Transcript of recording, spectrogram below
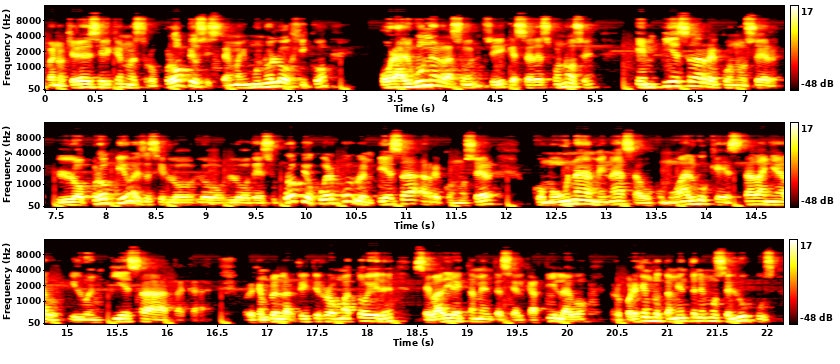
Bueno, quiere decir que nuestro propio sistema inmunológico, por alguna razón, ¿sí? Que se desconoce, empieza a reconocer lo propio, es decir, lo, de su propio cuerpo, lo empieza a reconocer como una amenaza o como algo que está dañado y lo empieza a atacar. Por ejemplo, en la artritis reumatoide se va directamente hacia el cartílago, pero por ejemplo también tenemos el lupus,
